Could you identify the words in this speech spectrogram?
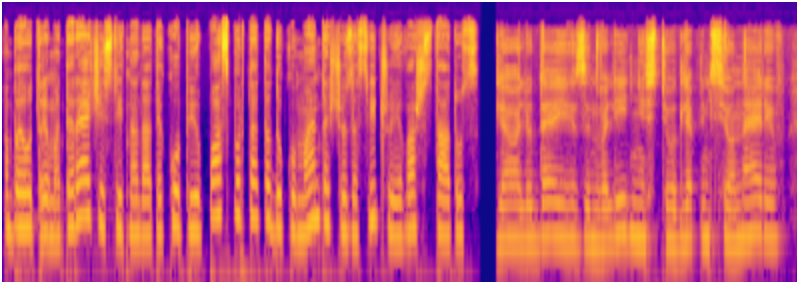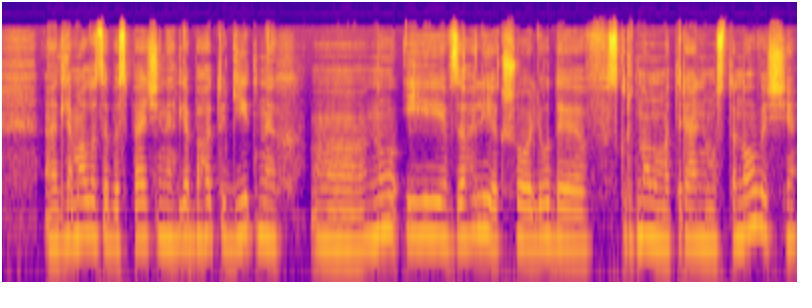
Аби отримати речі, слід надати копію паспорта та документа, що засвідчує ваш статус. Для людей з інвалідністю, для пенсіонерів, е, для малозабезпечених, для багатодітних. Е, Ну і взагалі, якщо люди в скрутному матеріальному становищі,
